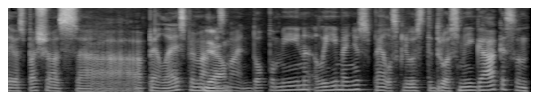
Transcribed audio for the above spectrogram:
tajos pašos pelēs, piemēram, Jā. izmaina dopamīna līmeņus, peles kļūst drosmīgākas un,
